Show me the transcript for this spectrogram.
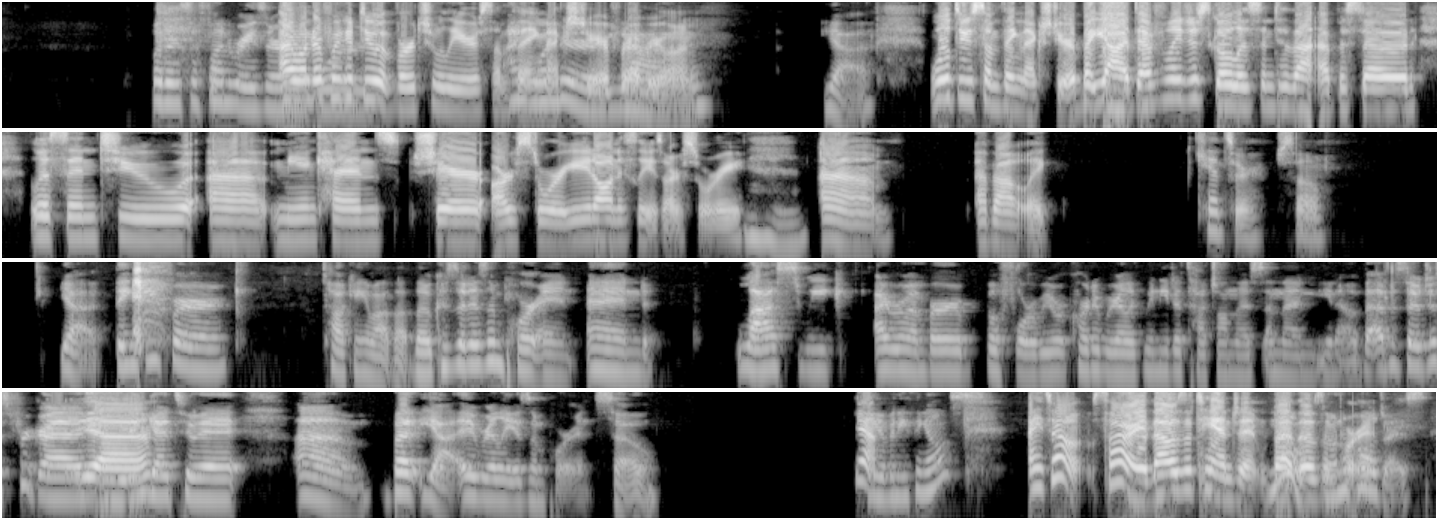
whether it's a fundraiser. I wonder if we could do it virtually or something next year for yeah. everyone. Yeah. we'll do something next year. But yeah, definitely just go listen to that episode. Listen to uh, me and Ken's share our story. It honestly is our story Mhm. um, about like cancer. So Yeah. Thank you for talking about that though, because it is important. And last week, I remember before we recorded, we were like, we need to touch on this. And then, you know, the episode just progressed. Yeah. Yeah. We didn't get to it. Um, but yeah, it really is important. So, Yeah. Do you have anything else? I don't. Sorry, that was a tangent, but No, that was don't important. apologize.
